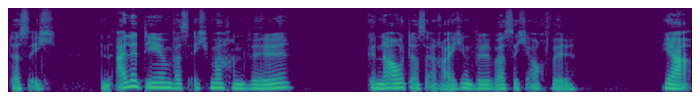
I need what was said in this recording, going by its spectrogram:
dass ich in alledem, was ich machen will, genau das erreichen will, was ich auch will. Ja,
